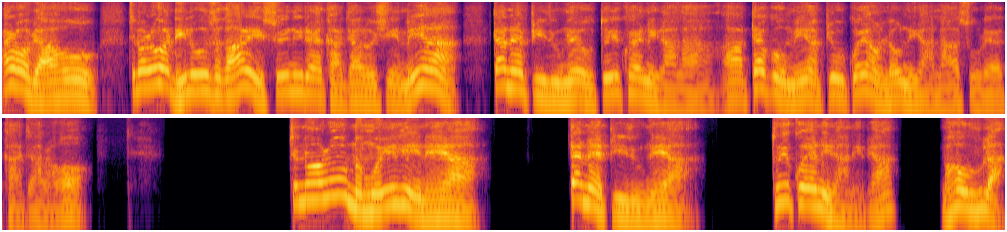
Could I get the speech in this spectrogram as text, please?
အဲ့တော့ဗျာဟိုကျွန်တော်တို့ကဒီလိုစကားတွေဆွေးနွေးတဲ့အခါကြလို့ရှိရင်မင်းကတက်တဲ့ပြည်သူနဲ့ကိုတွေးခွဲနေတာလားအာတက်ကိုမင်းကပြိုကွဲအောင်လုပ်နေတာလားဆိုတဲ့အခါကြတော့ကျွန်တော်တို့မမွေးခင်တည်းကတက်တဲ့ပြည်သူနဲ့ကတွေးခွဲနေတာလေဗျာမဟုတ်ဘူးလား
